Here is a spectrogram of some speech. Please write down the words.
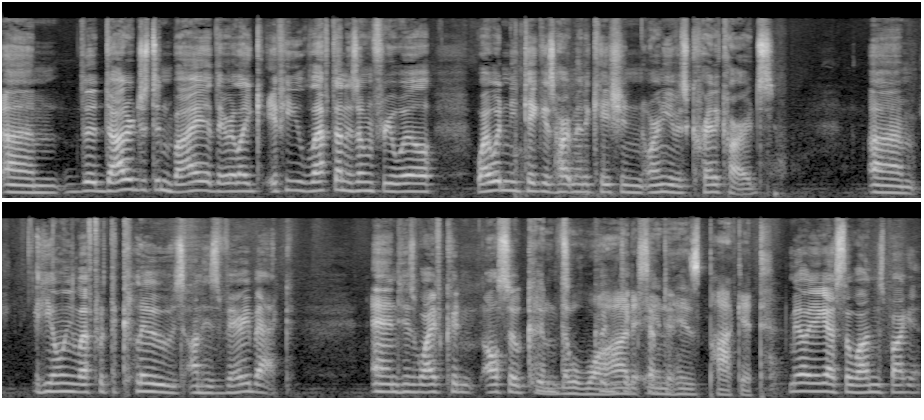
um, the daughter just didn't buy it. They were like, if he left on his own free will, why wouldn't he take his heart medication or any of his credit cards? Um, he only left with the clothes on his very back. And his wife couldn't also couldn't And the couldn't wad in it. his pocket. Oh, yeah, yes, the wad in his pocket.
